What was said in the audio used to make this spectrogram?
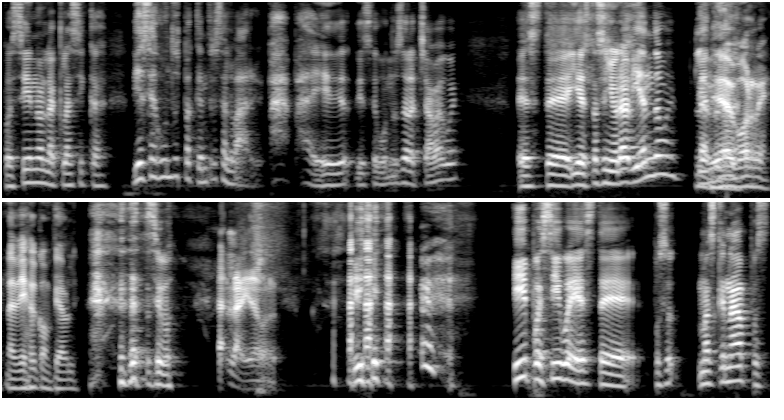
Pues sí, ¿no? La clásica. 10 segundos para que entres al barrio. Pa, pa, y 10 segundos a la chava, güey. Este, y esta señora viendo, güey. La vida de. Borre. La vieja confiable. Sí, la vida, güey. Y, y, pues sí, güey, este, pues más que nada, pues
